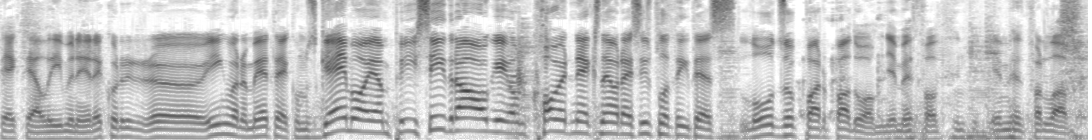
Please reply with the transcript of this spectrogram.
Piektajā līmenī, re, kur ir uh, Ingūram ieteikums gamojam, PC draugi, un Covidnieks nevarēs izplatīties. Lūdzu par padomu, ņemiet par, ņemiet par labu.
